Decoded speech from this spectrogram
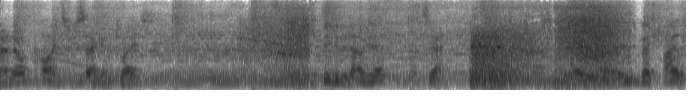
There are no points for second place. Figured it out yet? What's that? Who's the best pilot?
